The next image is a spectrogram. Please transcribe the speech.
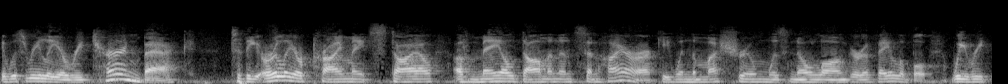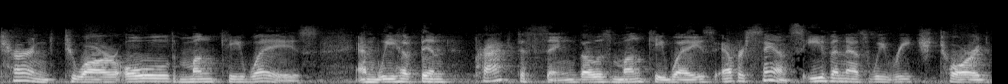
it was really a return back to the earlier primate style of male dominance and hierarchy when the mushroom was no longer available. We returned to our old monkey ways, and we have been practicing those monkey ways ever since, even as we reach toward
